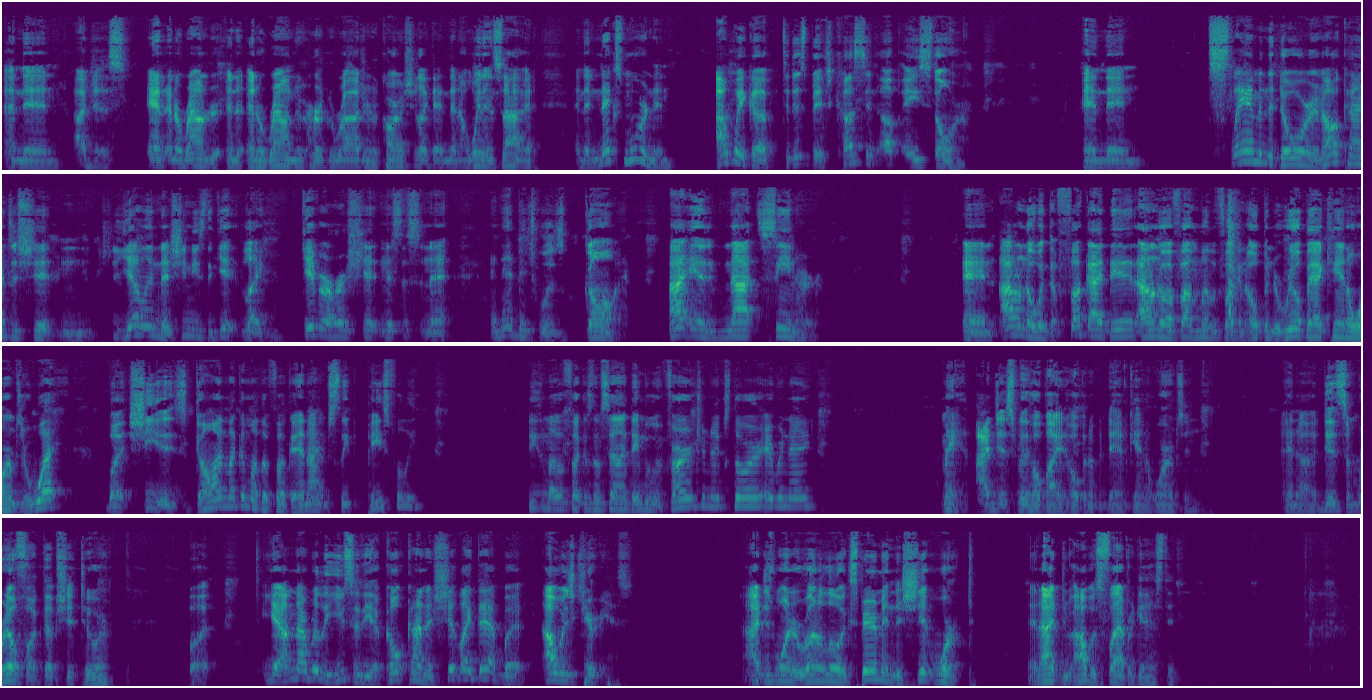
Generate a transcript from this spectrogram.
and then I just and and around her and, and around her garage and her car shit like that, and then I went inside, and the next morning I wake up to this bitch cussing up a storm, and then slamming the door and all kinds of shit and yelling that she needs to get like give her her shit and this this and that. And that bitch was gone. I have not seen her. And I don't know what the fuck I did. I don't know if I'm motherfucking opened a real bad can of worms or what, but she is gone like a motherfucker and I am sleeping peacefully. These motherfuckers don't sound like they moving furniture next door every night. Man, I just really hope I didn't open up a damn can of worms and and uh, did some real fucked up shit to her. But yeah, I'm not really used to the occult kind of shit like that, but I was curious. I just wanted to run a little experiment and the shit worked. And I do I was flabbergasted.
